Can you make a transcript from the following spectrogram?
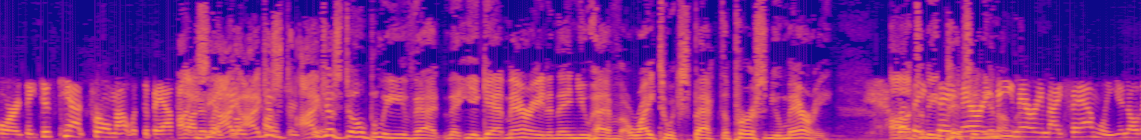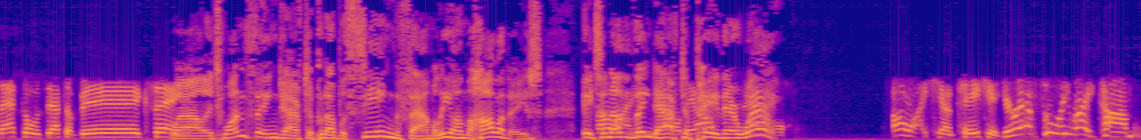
or they just can't throw them out with the bathwater. I see. like I, I just I just don't believe that that you get married and then you have a right to expect the person you marry uh, But they to be say, pitching marry in me, marry my family. You know, that goes, that's a big thing. Well, it's one thing to have to put up with seeing the family on the holidays. It's Oh, another I thing to have to They pay their smell. way. Oh, I can't take it. You're absolutely right, Tom. All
